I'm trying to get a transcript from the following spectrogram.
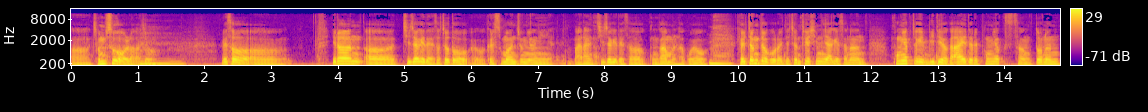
어, 점수가 올라가죠. 음. 그래서 어, 이런 어, 지적에 대해서 저도 어, 글스먼 중령이 말한 지적에 대해서 공감을 하고요. 네. 결정적으로 이제 전투의 심리학에서는 폭력적인 미디어가 아이들의 폭력성 또는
